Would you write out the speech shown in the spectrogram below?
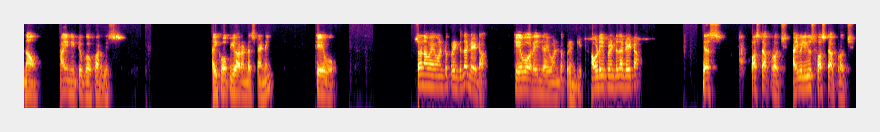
Now, I need to go for this. I hope you are understanding. KO. So, now I want to print the data. KO range, I want to print it. How do you print the data? Yes, First approach. I will use first approach.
